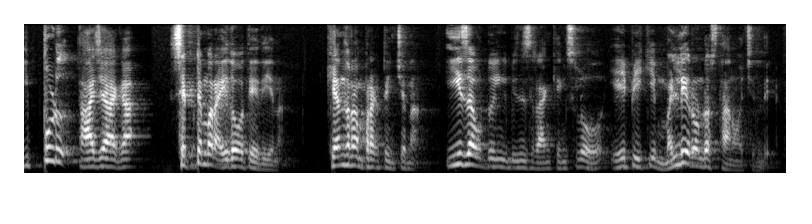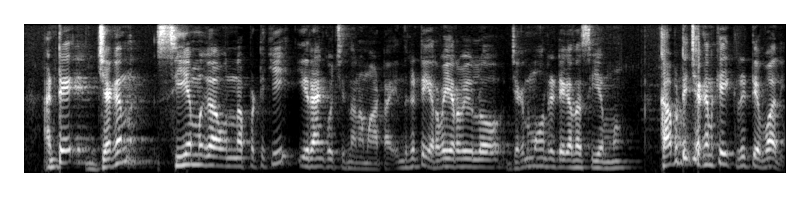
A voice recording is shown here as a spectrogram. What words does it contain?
ఇప్పుడు తాజాగా సెప్టెంబర్ ఐదవ తేదీన కేంద్రం ప్రకటించిన ఈజ్ ఆఫ్ డూయింగ్ బిజినెస్ ర్యాంకింగ్స్లో ఏపీకి మళ్ళీ రెండో స్థానం వచ్చింది. అంటే జగన్ సీఎంగా ఉన్నప్పటికీ ఈ ర్యాంక్ వచ్చిందన్నమాట. ఎందుకంటే ఇరవై ఇరవైలో జగన్మోహన్ రెడ్డి కదా సీఎం. కాబట్టి జగన్కే క్రెడిట్ ఇవ్వాలి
